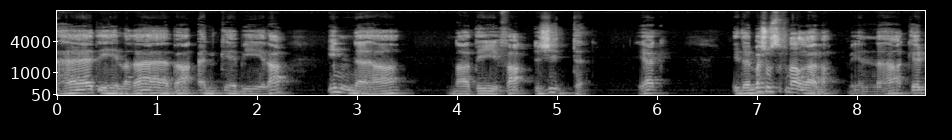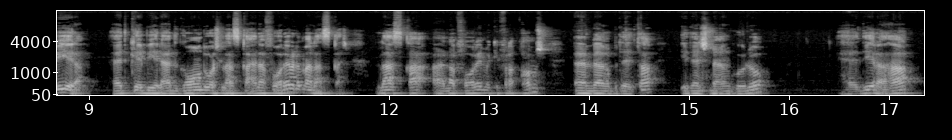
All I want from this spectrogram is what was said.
هذه الغابة الكبيرة إنها نظيفة جدا ياك إذا باش وصفنا الغابة؟ بأنها كبيرة. هاد كبيرة هاد grande واش لاصقة على forêt ولا ما لاصقاش؟ لاصقة على forêt ما كيفرقهمش. un verbe d'état إذا شنو نقولوا هادي راها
